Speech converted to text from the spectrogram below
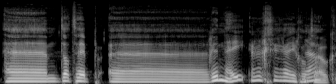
Ehm, dat heb eh, René er geregeld Ja? ook.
